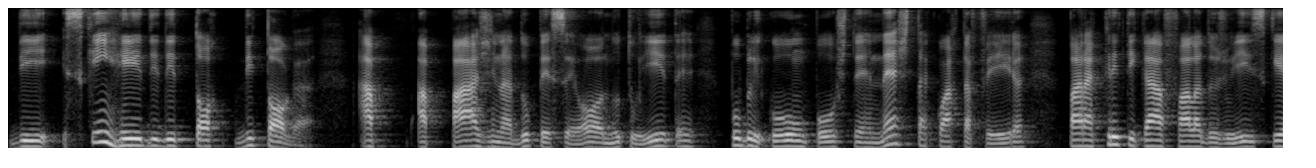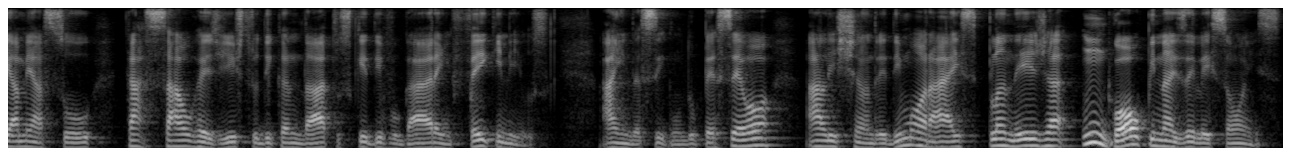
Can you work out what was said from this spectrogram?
de skinhead de, to de toga. A, a página do PCO no Twitter publicou um pôster nesta quarta-feira para criticar a fala do juiz que ameaçou caçar o registro de candidatos que divulgarem fake news. Ainda segundo o PCO, Alexandre de Moraes planeja um golpe nas eleições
